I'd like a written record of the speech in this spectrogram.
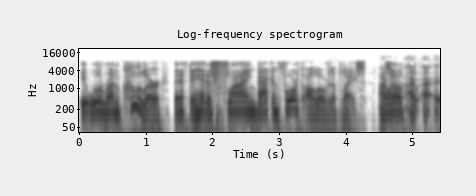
it will run cooler than if the head is flying back and forth all over the place. I, so, I, I,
